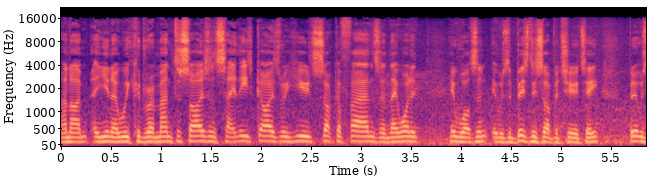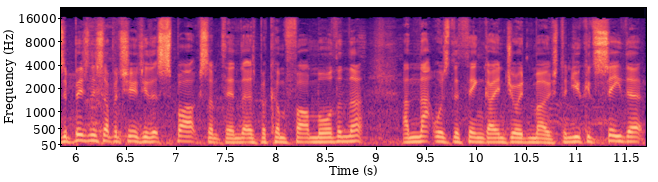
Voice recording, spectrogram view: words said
and I'm, you know, we could romanticize and say these guys were huge soccer fans and they wanted. It wasn't. It was a business opportunity, but it was a business opportunity that sparked something that has become far more than that, and that was the thing I enjoyed most. And you could see that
